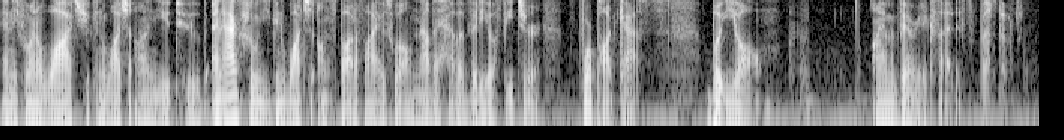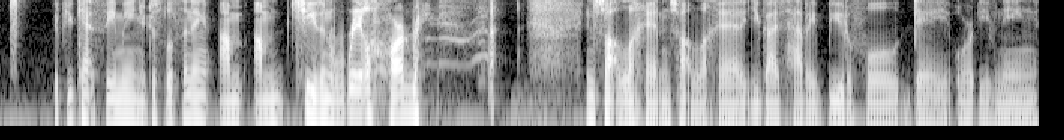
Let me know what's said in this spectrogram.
And if you want to watch, you can watch it on YouTube. And actually, you can watch it on Spotify as well. Now they have a video feature for podcasts. But, y'all, I'm very excited about this if you can't see me and you're just listening, I'm I'm cheesing real hard right now. inshallah khair, inshallah khair. You guys have a beautiful day or evening.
